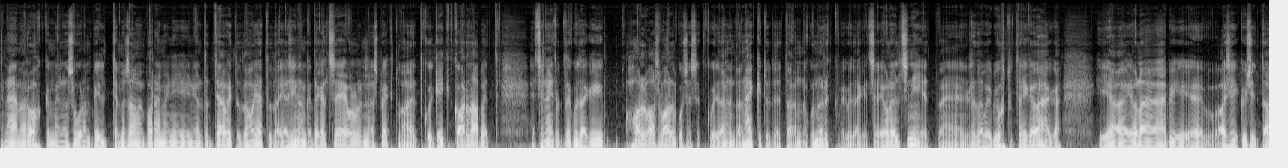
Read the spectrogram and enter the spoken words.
me näeme rohkem, meil on suurem pilt ja me saame paremini nii-öelda teavitada, hoiatada. Ja siin on ka tegelikult see oluline aspekt, et kui keegi kardab, et et see näitab teda kuidagi halvas valguses, et kui ta nüüd on häkitud, et ta on nagu nõrk või kuidagi, et see ei ole üldse nii, et me, seda võib juhtuda igaühega ja ei ole häbi asi küsida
